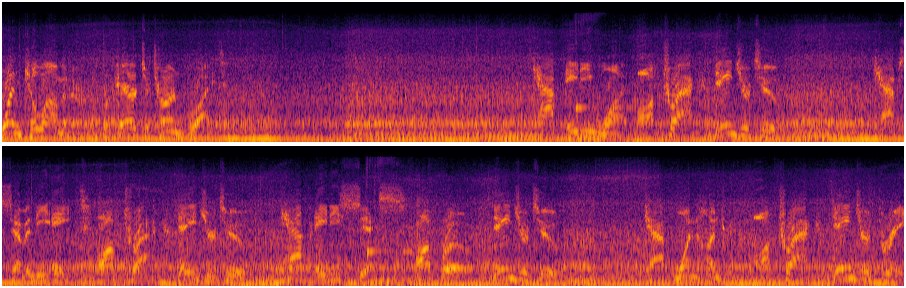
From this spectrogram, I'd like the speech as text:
One kilometer. Prepare to turn right. Cap 81. Off track. Danger 2. Cap 78. Off track. Danger 2. Cap 86. Off-road. Danger 2. Cap 100. Off track. Danger 3.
